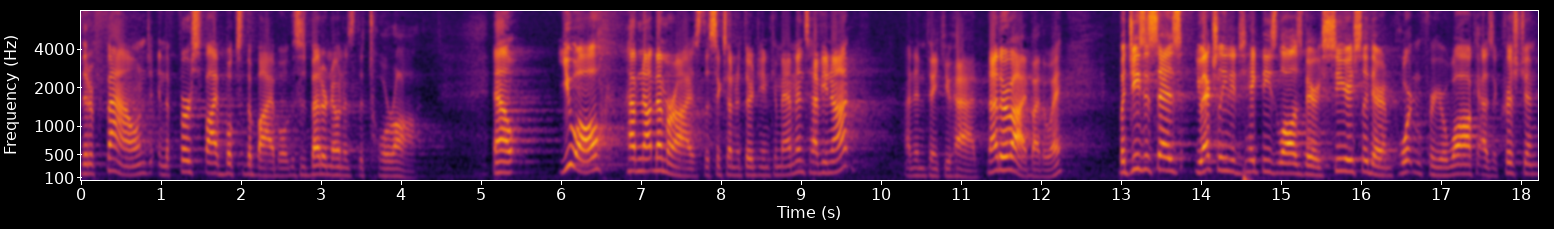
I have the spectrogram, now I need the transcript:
that are found in the first 5 books of the Bible. This is better known as the Torah. Now, you all have not memorized the 613 commandments, have you not? I didn't think you had. Neither have I, by the way. But Jesus says you actually need to take these laws very seriously. They're important for your walk as a Christian.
